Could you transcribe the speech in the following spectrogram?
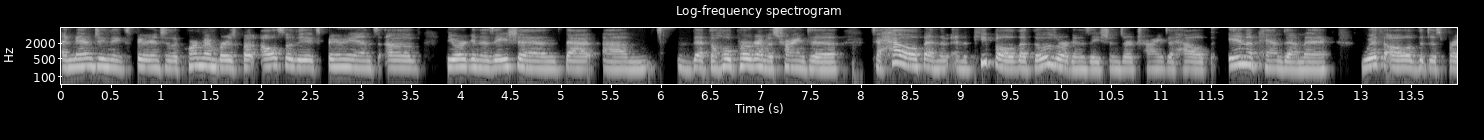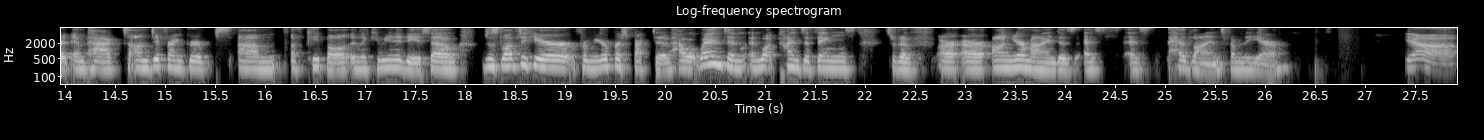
and managing the experience of the core members, but also the experience of the organizations that um, that the whole program is trying to, to help and the, and the people that those organizations are trying to help in a pandemic with all of the disparate impacts on different groups um, of people in the community. So just love to hear from your perspective how it went and, and what kinds of things sort of are, are on your mind as, as, as headlines from the year. Yeah,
